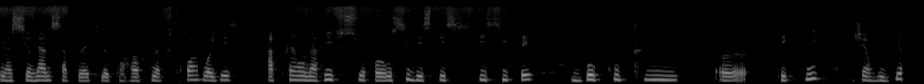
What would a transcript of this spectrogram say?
national, ça peut être le 49-3. Vous voyez, après, on arrive sur aussi des spécificités beaucoup plus techniques j'ai envie de dire,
